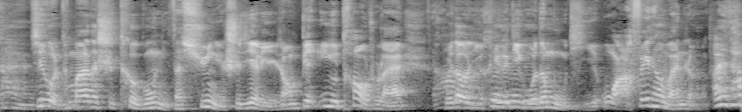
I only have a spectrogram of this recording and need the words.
哎，结果他妈的是特工，你在虚拟世界里，然后变又套出来，回到一个黑客帝国的母题，哇，非常完整。而且它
